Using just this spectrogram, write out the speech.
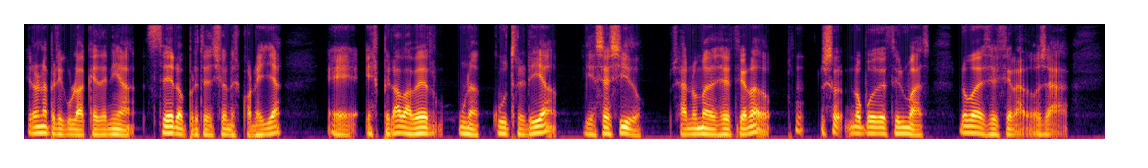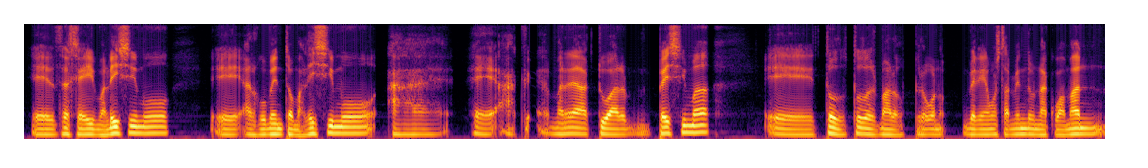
Era una película que tenía cero pretensiones con ella eh, esperaba ver una cutrería y ese ha sido. O sea, no me ha decepcionado. no puedo decir más. No me ha decepcionado. O sea, el CGI malísimo, eh, argumento malísimo, eh, manera de actuar pésima. todo, todo es malo. Pero bueno, veníamos también de un Aquaman,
